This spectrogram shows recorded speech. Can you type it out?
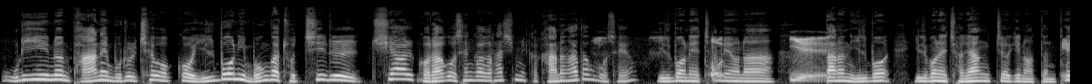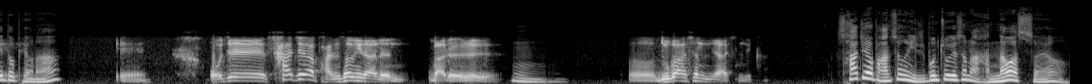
우리는 반에 물을 채웠고 일본이 뭔가 조치를 취할 거라고 생각을 하십니까? 가능하다고 보세요? 일본의 참여나 어, 예. 다른 일본 일본의 전향적인 어떤 태도 예. 변화? 예. 어제 사죄와 반성이라는 말을 음. 어, 누가 하셨는지 아십니까? 사죄와 반성은 일본 쪽에서는 안 나왔어요.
